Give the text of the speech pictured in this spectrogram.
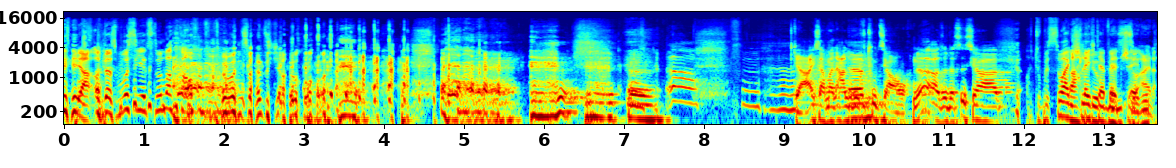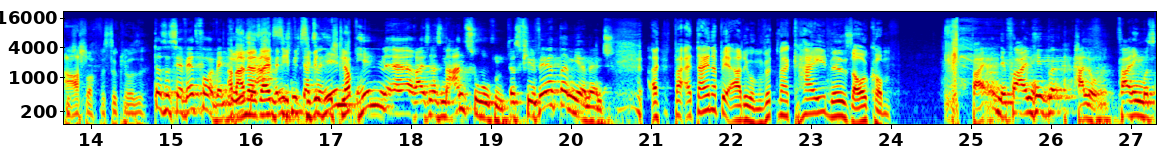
Ja, und das muss sie jetzt nur noch kaufen für 25 Euro. Ja, ich sag mal, ein Anruf Ähm. tut's ja auch. Ne? Also das ist ja, du bist so ein Ach, schlechter du bist Mensch, so ey. ein wirklich. Arschloch, bist du, Klose. das ist ja wertvoll. Wenn Aber ich, andererseits, wenn ich sie- mich sie dazu hin, ich glaub- hinreißen äh, lasse, mal anzurufen, das ist viel wert bei mir, Mensch. Äh, Bei deiner Beerdigung wird mal keine Sau kommen. Weil, nee, vor allen Dingen, hallo, vor allen Dingen muss,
